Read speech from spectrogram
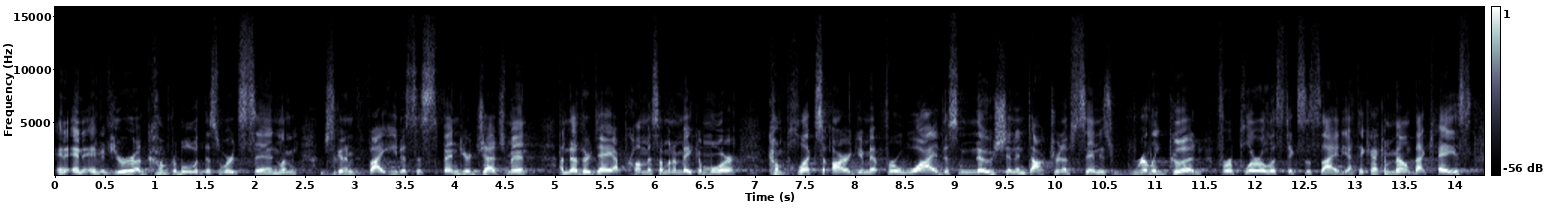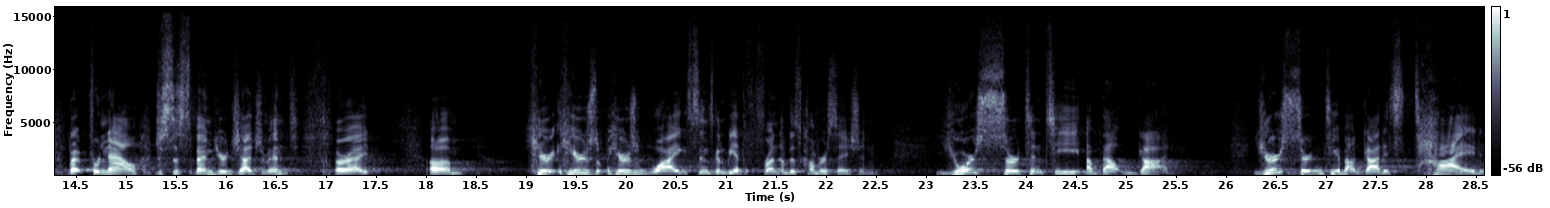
And, and, if you're uncomfortable with this word sin, let me, I'm just going to invite you to suspend your judgment. Another day, I promise I'm going to make a more complex argument for why this notion and doctrine of sin is really good for a pluralistic society. I think I can mount that case, but for now, just suspend your judgment, all right? Um, here, here's, here's why sin's going to be at the front of this conversation. Your certainty about God, your certainty about God is tied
